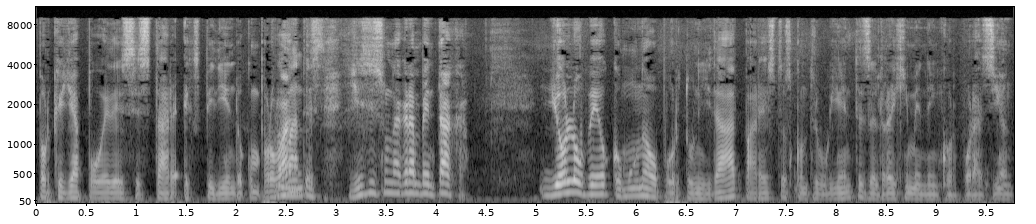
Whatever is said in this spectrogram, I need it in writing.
porque ya puedes estar expidiendo comprobantes. Y esa es una gran ventaja. Yo lo veo como una oportunidad para estos contribuyentes del régimen de incorporación,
